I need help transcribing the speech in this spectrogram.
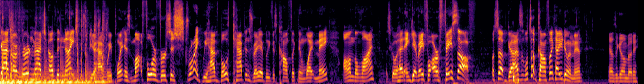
guys, our third match of the night, which will be a halfway point, is Mop 4 versus Strike. We have both captains ready. I believe it's Conflict and White Mei on the line. Let's go ahead and get ready for our face-off. What's up, guys? What's up, Conflict? How you doing, man? How's it going, buddy?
